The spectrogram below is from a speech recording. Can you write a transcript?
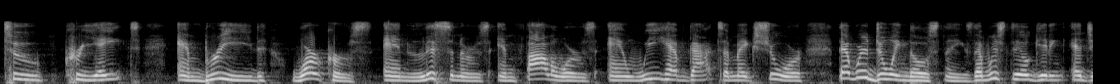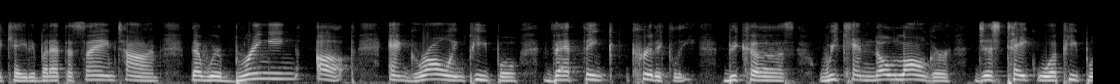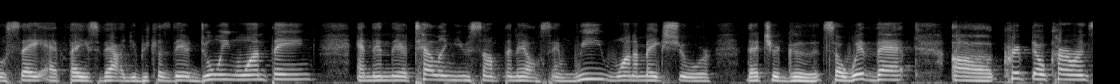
to create and breed workers and listeners and followers. And we have got to make sure that we're doing those things, that we're still getting educated, but at the same time, that we're bringing up and growing people that think critically because we can no longer just take what people say at face value because they're doing one thing and then they're telling you something else. And we want to make sure that you're good. So, with that, uh, cryptocurrency,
